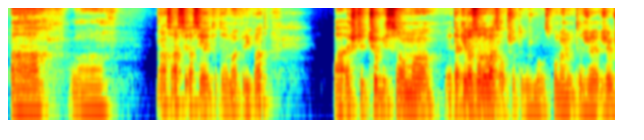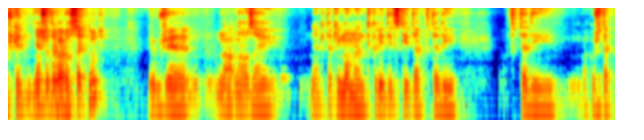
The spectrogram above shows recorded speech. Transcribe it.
A eh, no, asi- asi, asi aj toto je môj prípad. A ešte čo by som, eh, je taký rozhodovateľ, čo tu už bolo spomenuté, že, že už keď niečo treba rozseknúť, že už je na, naozaj nejaký taký moment kritický, tak vtedy, vtedy akože tak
